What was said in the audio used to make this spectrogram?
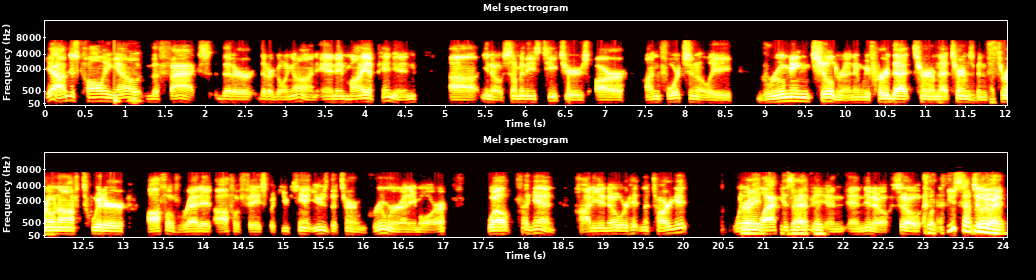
Yeah, I'm just calling out the facts that are that are going on. And in my opinion, uh, you know, some of these teachers are unfortunately grooming children, and we've heard that term. That term's been That's thrown off Twitter, off of Reddit, off of Facebook. You can't use the term groomer anymore. Well, again, how do you know we're hitting the target when the Right, flack is exactly. heavy? And and you know, so Look, you sent So me anyway. a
